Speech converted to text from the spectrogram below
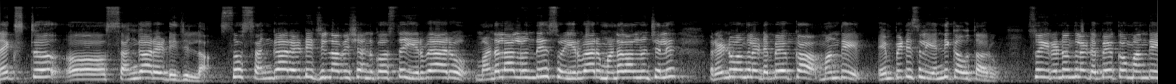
నెక్స్ట్ సంగారెడ్డి జిల్లా. సో సంగారెడ్డి జిల్లా విషయానికి వస్తే ఇరవై ఆరు మండలాలు ఉంది. సో ఇరవై ఆరు మండలాల నుంచి వెళ్ళి రెండు వందల డెబ్బై ఒక్క మంది ఎంపీటీసీలు ఎన్నిక అవుతారు సో ఈ రెండు వందల డెబ్బై ఒక్క మంది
